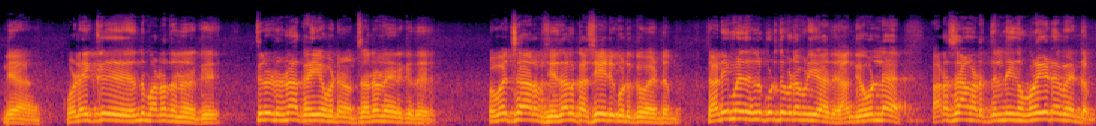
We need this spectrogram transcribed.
இல்லையா? கொலைக்கு வந்து மரண தண்டனை இருக்குது திருடுனா கையை வெட்டணும். தண்டனை இருக்குது. விபச்சாரம் செய்தால் கசையடி கொடுக்க வேண்டும். தனி மனிதர்கள் கொடுத்து விட முடியாது. அங்கே உள்ள அரசாங்கத்தில் நீங்கள் முறையிட வேண்டும்.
